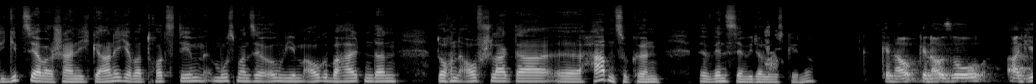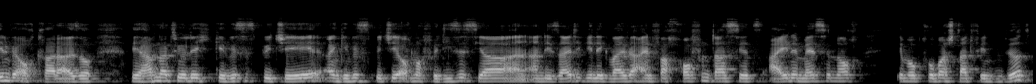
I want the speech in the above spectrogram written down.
die gibt es ja wahrscheinlich gar nicht, aber trotzdem muss man es ja irgendwie im Auge behalten, dann doch einen Aufschlag da äh, haben zu können, äh, wenn es denn wieder losgeht. Ne? Genau, genau so agieren wir auch gerade. Also wir haben natürlich gewisses Budget, ein gewisses Budget auch noch für dieses Jahr an, an die Seite gelegt, weil wir einfach hoffen, dass jetzt eine Messe noch im Oktober stattfinden wird.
